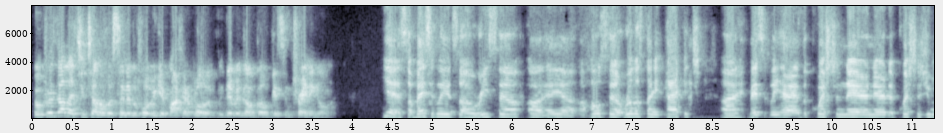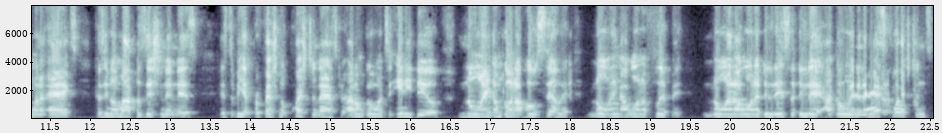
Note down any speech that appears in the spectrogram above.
But Chris, I'll let you tell him what's in it before we get rocking and rolling. Then we're gonna go get some training on it. Yeah, so basically it's a resale, uh, a, a wholesale real estate package. Uh, basically has the questionnaire in there, the questions you want to ask. Because you know my position in this is to be a professional question asker. I don't go into any deal knowing I'm going to wholesale it, knowing I want to flip it, knowing I want to do this or do that. I go in and ask questions,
